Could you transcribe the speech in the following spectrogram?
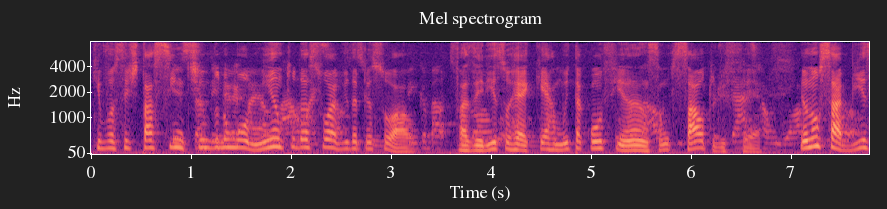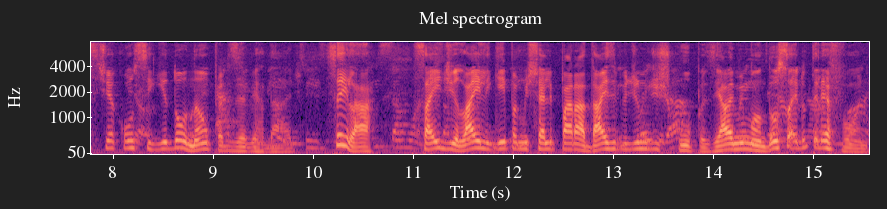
que você está sentindo no momento da sua vida pessoal. Fazer isso requer muita confiança, um salto de fé. Eu não sabia se tinha conseguido ou não, para dizer a verdade. Sei lá. Saí de lá e liguei para Michelle Paradise pedindo desculpas, e ela me mandou sair do telefone.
